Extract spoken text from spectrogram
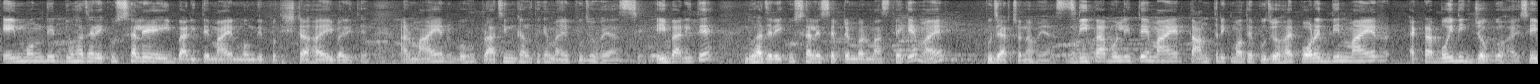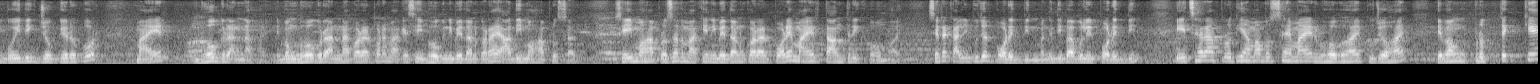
এই মন্দির দু হাজার একুশ সালে এই বাড়িতে মায়ের মন্দির প্রতিষ্ঠা হয় এই বাড়িতে আর মায়ের বহু প্রাচীনকাল থেকে মায়ের পুজো হয়ে আসছে। এই বাড়িতে দু হাজার একুশ সালের সেপ্টেম্বর মাস থেকে মায়ের পূজা অর্চনা হয়ে আসছে। দীপাবলিতে মায়ের তান্ত্রিক মতে পুজো হয়, পরের দিন মায়ের একটা বৈদিক যজ্ঞ হয়। সেই বৈদিক যজ্ঞের ওপর মায়ের ভোগ রান্না হয় এবং ভোগ রান্না করার পরে মাকে সেই ভোগ নিবেদন করা হয় আদি মহাপ্রসাদ। সেই মহাপ্রসাদ মাকে নিবেদন করার পরে মায়ের তান্ত্রিক হোম হয়। সেটা কালী পুজোর পরের দিন মানে দীপাবলির পরের দিন। এছাড়া প্রতি অমাবস্যায় মায়ের ভোগ হয়, পুজো হয় এবং প্রত্যেককে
